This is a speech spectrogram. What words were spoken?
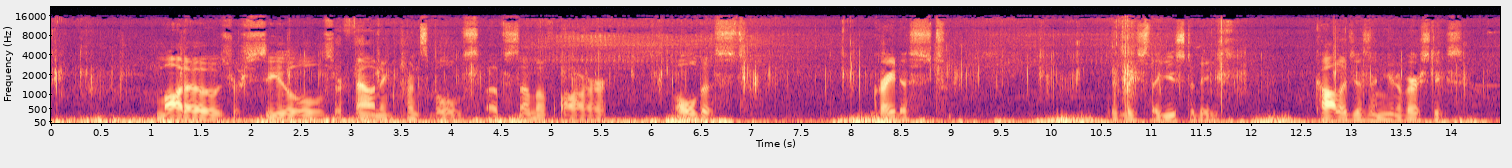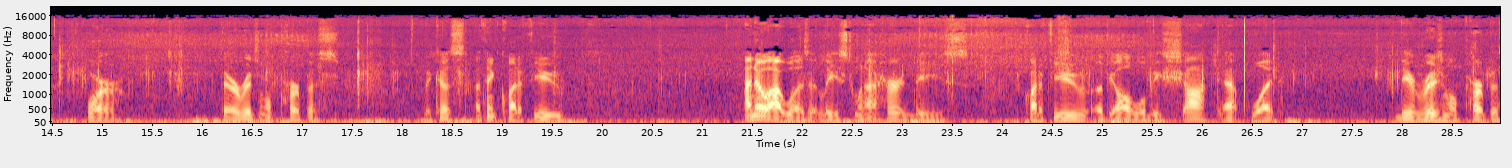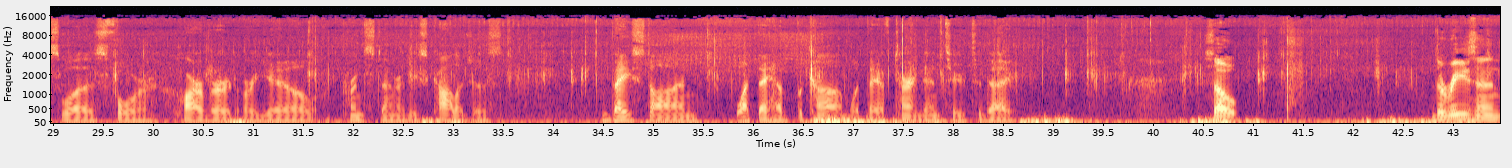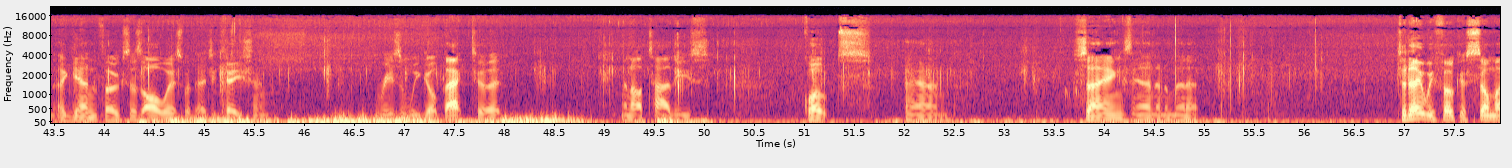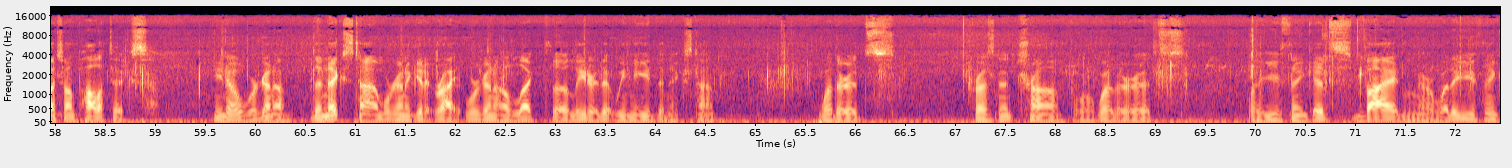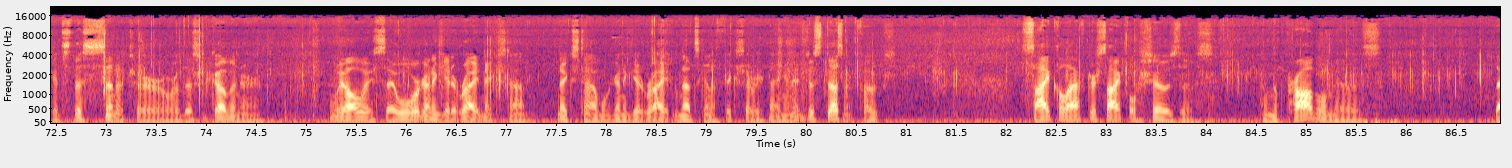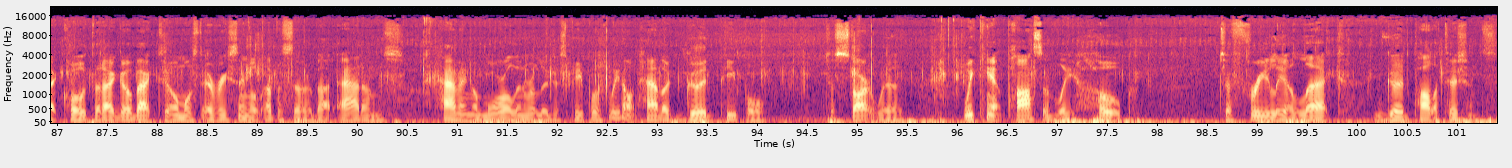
mottos or seals or founding principles of some of our oldest, greatest, at least they used to be, colleges and universities, or their original purpose. Because I think quite a few, I know I was at least when I heard these, quite a few of y'all will be shocked at what the original purpose was for Harvard or Yale or Princeton or these colleges based on what they have become, what they have turned into today. So, the reason, again, folks, as always with education, the reason we go back to it, and I'll tie these quotes and sayings in in a minute. Today we focus so much on politics you know, we're going to, the next time, we're going to get it right. We're going to elect the leader that we need the next time. Whether it's President Trump or whether it's, whether you think it's Biden or whether you think it's this senator or this governor. We always say, well, we're going to get it right next time. Next time we're going to get right, and that's going to fix everything. And it just doesn't, folks. Cycle after cycle shows this. And the problem is, that quote that I go back to almost every single episode about Adams having a moral and religious people. If we don't have a good people to start with, we can't possibly hope to freely elect good politicians.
